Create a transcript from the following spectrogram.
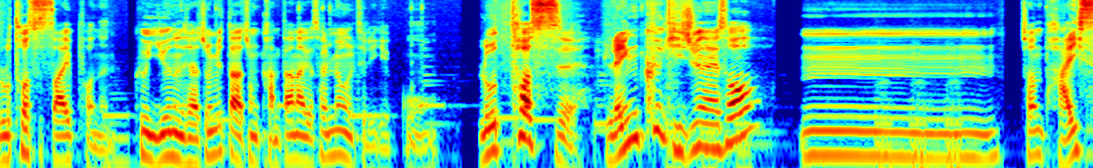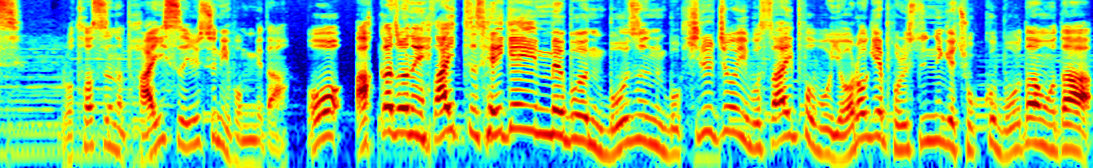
로터스 사이퍼는. 그 이유는 제가 좀 이따 좀 간단하게 설명을 드리겠고. 로터스 랭크 기준에서 음... 전 바이스. 로터스는 바이스 1순위 봅니다. 어? 아까 전에 사이트 3개인 맵은 무슨 뭐 킬조이 뭐 사이퍼 뭐 여러 개 볼 수 있는 게 좋고 뭐다 뭐다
